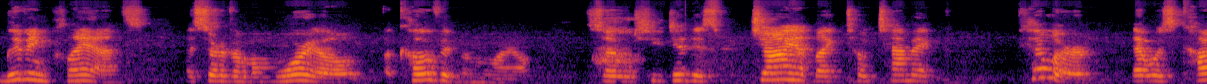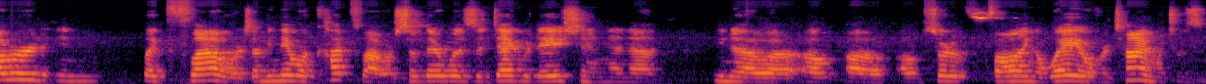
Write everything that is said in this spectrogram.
living plants as sort of a memorial, a COVID memorial. So she did this giant, like totemic pillar that was covered in like flowers. I mean, they were cut flowers, so there was a degradation and a you know, a, a, a, a sort of falling away over time, which was,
